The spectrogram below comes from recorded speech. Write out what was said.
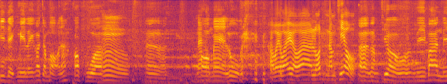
มีเด็กมีอะไรก็จะเหมาะนะครอบครัวอืม เออนะ พ่อแม่ลูก เอาไว้ไว้แบบว่ารถนำเที่ยว เออนำเที่ยวมีบ้านมี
